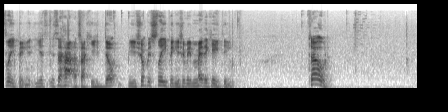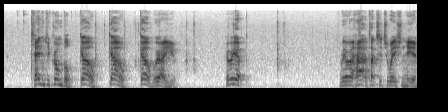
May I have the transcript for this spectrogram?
Sleeping. It's a heart attack. You don't. You shouldn't be sleeping. You should be medicating. Toad. Tend to crumble. Go. Go. Go. Where are you? Hurry up. We have a heart attack situation here.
